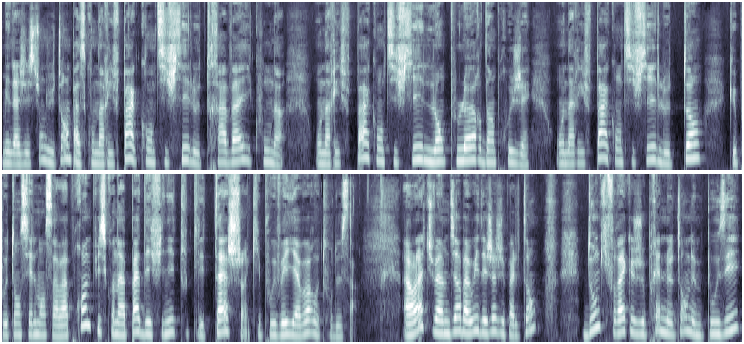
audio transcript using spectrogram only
mais la gestion du temps parce qu'on n'arrive pas à quantifier le travail qu'on a. On n'arrive pas à quantifier l'ampleur d'un projet. On n'arrive pas à quantifier le temps que potentiellement ça va prendre puisqu'on n'a pas défini toutes les tâches qui pouvaient y avoir autour de ça. Alors là, tu vas me dire, bah oui, déjà, j'ai pas le temps. Donc, il faudrait que je prenne le temps de me poser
